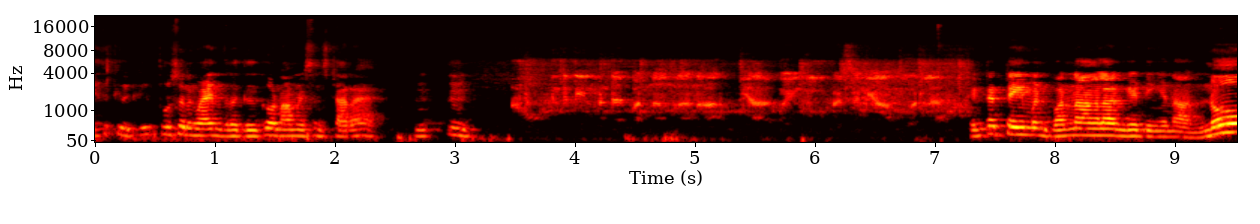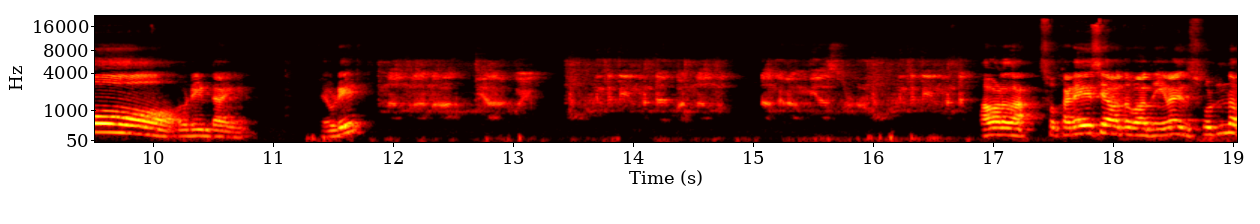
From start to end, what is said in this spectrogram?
எதுக்கு இருக்குது புருஷனுக்கு வாங்கி தரதுக்கு இருக்கோ நாமினேஷன் ஸ்டாரை ம் ம். என்டர்டெயின்மெண்ட் பண்ணாங்களான்னு கேட்டிங்கன்னா நோ அப்படின்ட்டாங்க. எப்படி? அவ்வளோதான் ஸோ கடைசியாக வந்து பார்த்தீங்கன்னா இது சொன்ன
